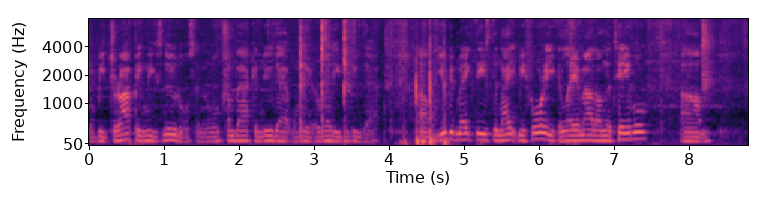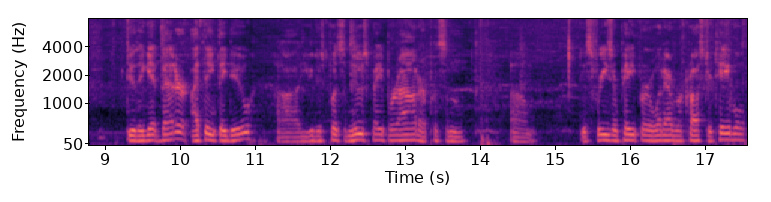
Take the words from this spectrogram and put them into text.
we'll be dropping these noodles and we'll come back and do that when we are ready to do that. Um, you could make these the night before. You can lay them out on the table. Um, do they get better? I think they do. Uh, you just put some newspaper out or put some um, just freezer paper or whatever across your table.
